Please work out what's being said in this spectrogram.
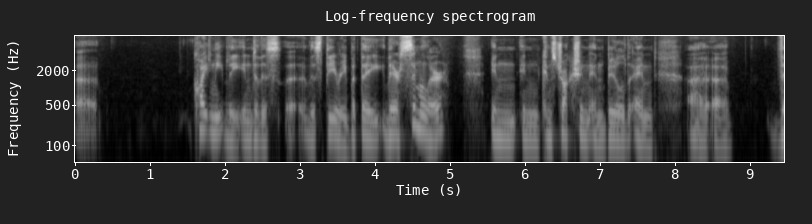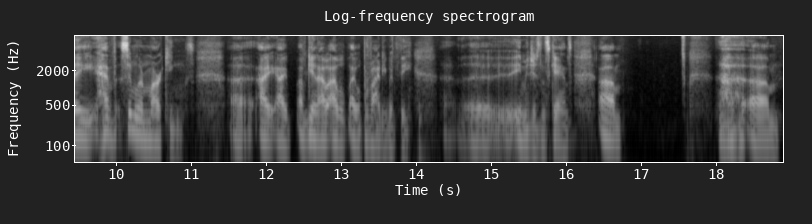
uh, quite neatly into this uh, this theory, but they they're similar in in construction and build and uh, uh, they have similar markings. I, I again, I, I will I will provide you with the images and scans. Um, um,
